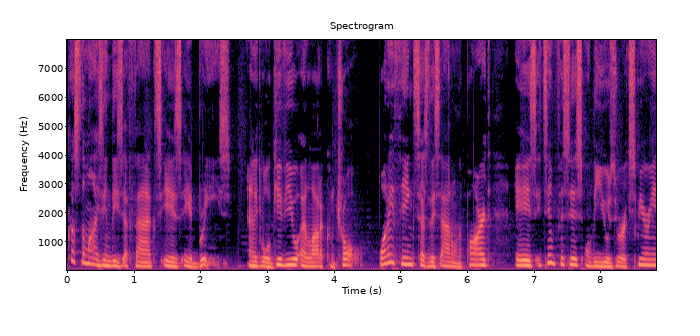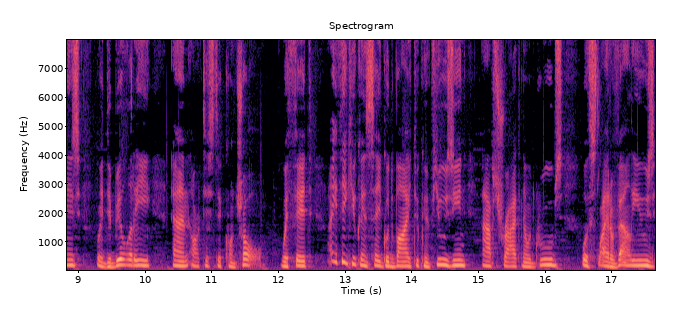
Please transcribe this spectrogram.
customizing these effects is a breeze, and it will give you a lot of control. What I think sets this add-on apart is its emphasis on the user experience, readability, and artistic control. With it, I think you can say goodbye to confusing, abstract node groups with slider values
